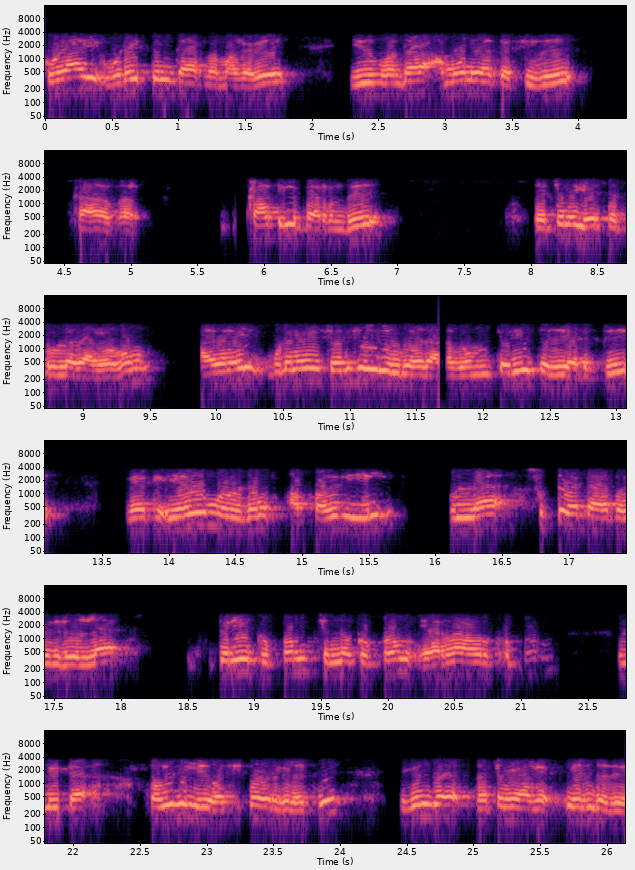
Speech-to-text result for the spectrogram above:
குழாய் உடைப்பின் காரணமாகவே இது போன்ற அமோனியா கசிவு காற்றில் பறந்து பிரச்சனை ஏற்பட்டுள்ளதாகவும் அதனை உடனே சரி செய்து விடுவதாகவும் தெரிவித்ததை அடுத்து நேற்று இரவு முழுவதும் அப்பகுதியில் உள்ள சுட்டு வட்டார பகுதியில் உள்ள பெரிய குப்பம் சின்ன குப்பம் எறணாவூர் குப்பம் உள்ளிட்ட பகுதியில் வசிப்பவர்களுக்கு மிகுந்த பிரச்சனையாக இருந்தது.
